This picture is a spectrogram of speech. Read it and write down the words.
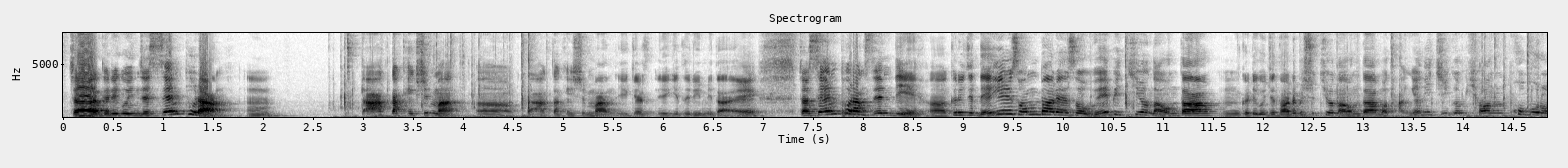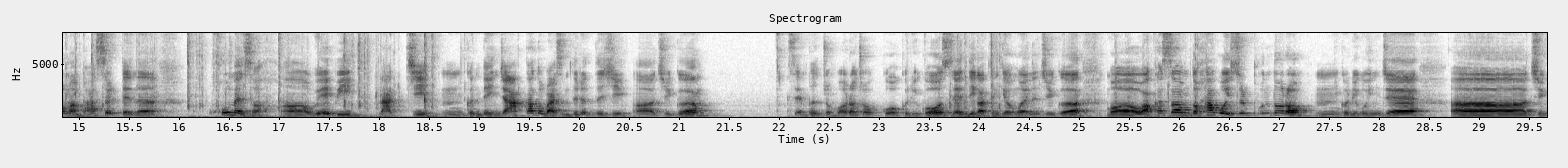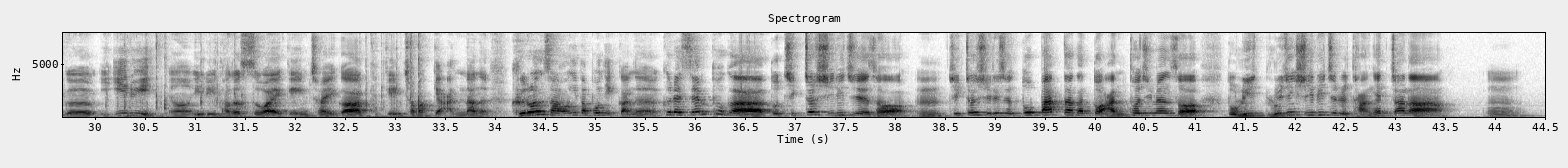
자, 그리고 이제 샘프랑, 음. 딱딱 핵심만, 어, 딱딱 핵심만 얘기, 얘기 드립니다. 에. 자, 샘프랑 샌디. 어, 그리고 이제 내일 선발에서 웹이 튀어나온다. 음, 그리고 이제 다르비슈 튀어나온다. 뭐, 당연히 지금 현 폼으로만 봤을 때는 홈에서, 어, 웹이 낫지. 음, 근데 이제 아까도 말씀드렸듯이, 어, 지금 샘플은 좀 멀어졌고 그리고 샌디 같은 경우에는 지금 뭐 와카 싸움도 하고 있을 뿐더러 음 그리고 이제 어 지금 이 1위 어 1위 다저스와의 게임 차이가 두 게임 차밖에 안 나는 그런 상황이다 보니까는 그래 샘프가 또 직전 시리즈에서 음 직전 시리즈 또 빠다가 또 안 터지면서 또 리, 루징 시리즈를 당했잖아. 음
